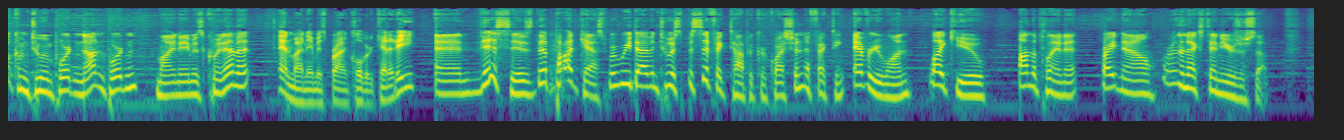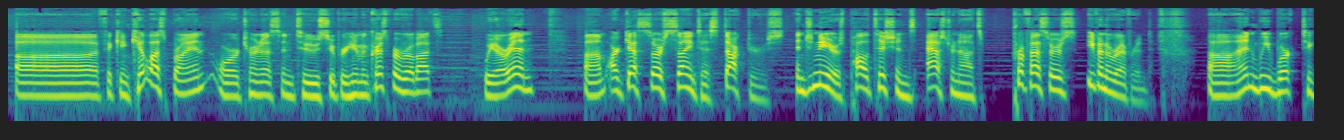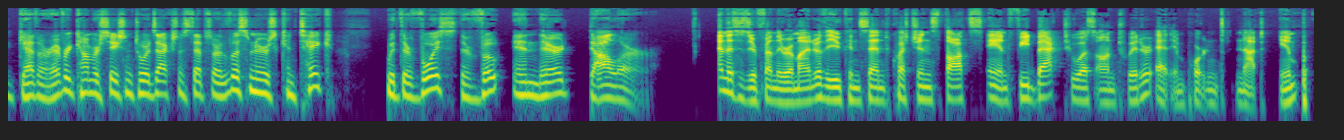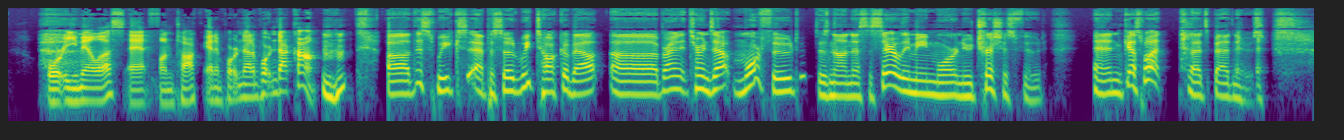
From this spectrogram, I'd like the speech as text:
Welcome to Important Not Important. My name is Quinn Emmett, And my name is Brian Colbert Kennedy. and this is the podcast where we dive into a specific topic or question affecting everyone, like you, on the planet right now or in the next 10 years or so. Uh, if it can kill us, Brian, or turn us into superhuman CRISPR robots, we are in. Um, our guests are scientists, doctors, engineers, politicians, astronauts, professors, even a reverend. Uh, and we work together. Every conversation towards action steps our listeners can take with their voice, their vote, and their dollar. And this is your friendly reminder that you can send questions, thoughts, and feedback to us on Twitter at important not imp or email us at funtalk at importantnotimportant.com. Uh, this week's episode, we talk about, uh, Brian, it turns out more food does not necessarily mean more nutritious food. And guess what? That's bad news.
